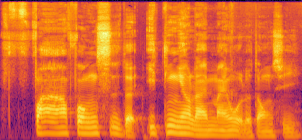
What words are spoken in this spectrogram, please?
发疯似的一定要来买我的东西，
